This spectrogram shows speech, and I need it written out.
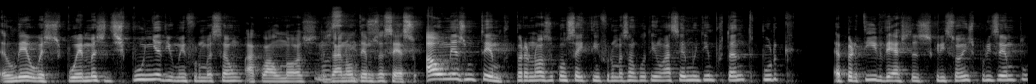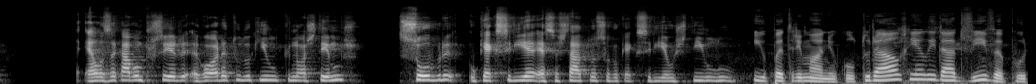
leu estes poemas, dispunha de uma informação à qual nós não já não temos acesso. Ao mesmo tempo, para nós o conceito de informação continua a ser muito importante porque, a partir destas descrições, por exemplo, elas acabam por ser agora tudo aquilo que nós temos sobre o que é que seria essa estátua, sobre o que é que seria o estilo. E o património cultural Realidade Viva por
